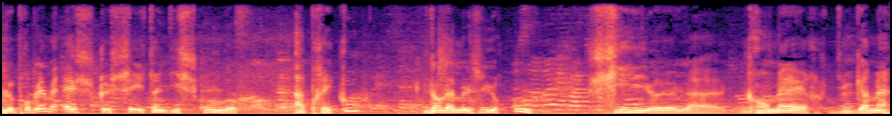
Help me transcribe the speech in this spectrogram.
Le problème, est-ce que c'est un discours après coup, dans la mesure où si euh, la grand-mère du gamin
